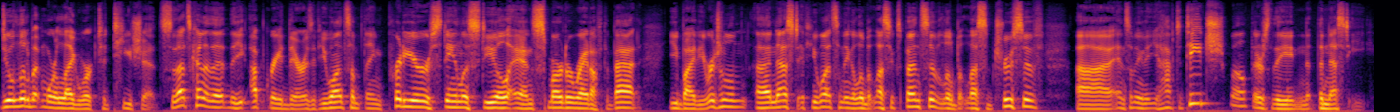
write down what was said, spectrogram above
do a little bit more legwork to teach it. So that's kind of the, the upgrade there is if you want something prettier, stainless steel, and smarter right off the bat, you buy the original uh, Nest. If you want something a little bit less expensive, a little bit less obtrusive, uh, and something that you have to teach, well, there's the, the Nest E.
